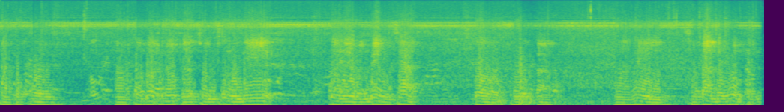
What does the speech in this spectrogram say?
ฝ่ายปกครองอ่าพ่อแม่พี่น้องประชาชนซึ่งวันนี้เนื่องในวันแม่แห่งชาติก็ถือโอกาสให้ชาวบ้านได้ร่วมกัน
